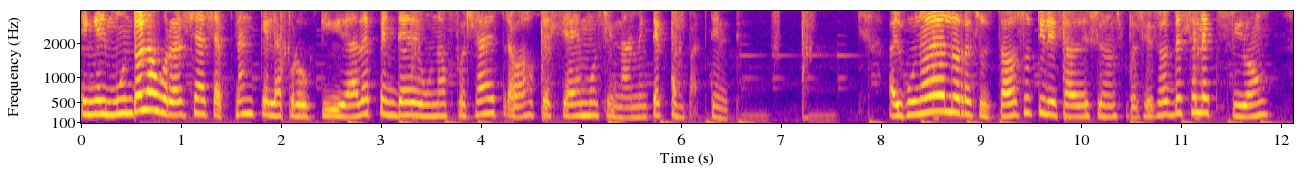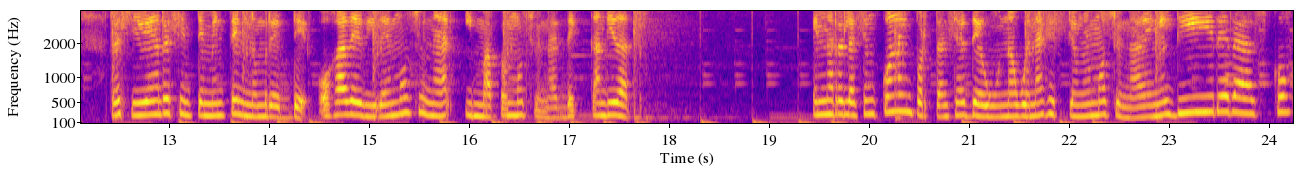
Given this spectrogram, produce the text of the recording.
En el mundo laboral se aceptan que la productividad depende de una fuerza de trabajo que sea emocionalmente competente. Algunos de los resultados utilizados en los procesos de selección reciben recientemente el nombre de hoja de vida emocional y mapa emocional de candidato. En la relación con la importancia de una buena gestión emocional en el liderazgo,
